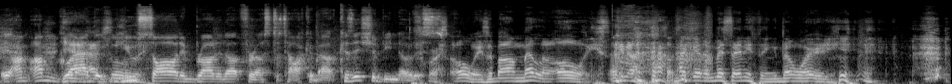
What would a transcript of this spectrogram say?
eh, I'm, I'm glad that you saw it and brought it up for us to talk about because it should be noticed. Of course, always about Melo. Always, you know, I'm not gonna miss anything. Don't worry.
